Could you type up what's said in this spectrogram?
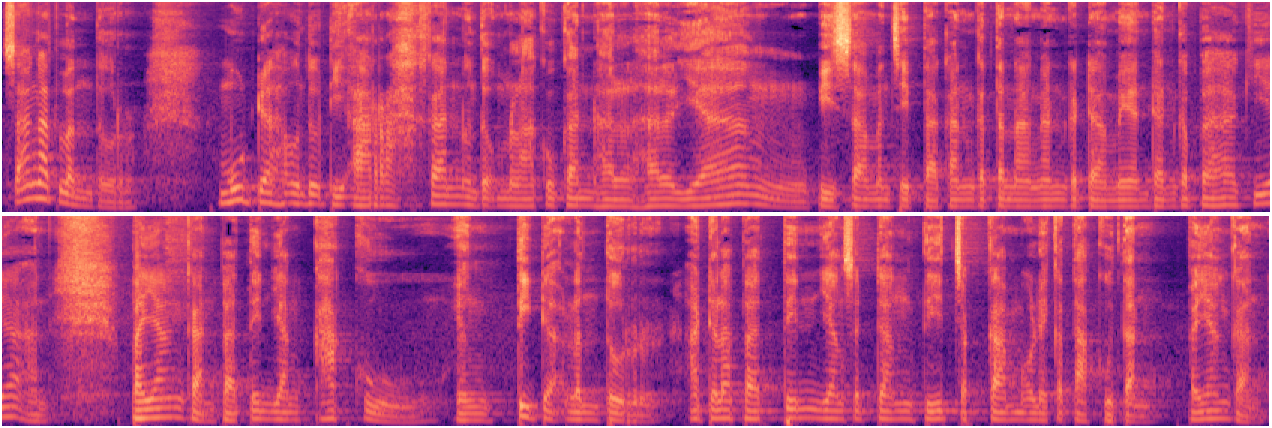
Sangat lentur. Mudah untuk diarahkan untuk melakukan hal-hal yang bisa menciptakan ketenangan, kedamaian dan kebahagiaan. Bayangkan batin yang kaku, yang tidak lentur adalah batin yang sedang dicekam oleh ketakutan. Bayangkan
